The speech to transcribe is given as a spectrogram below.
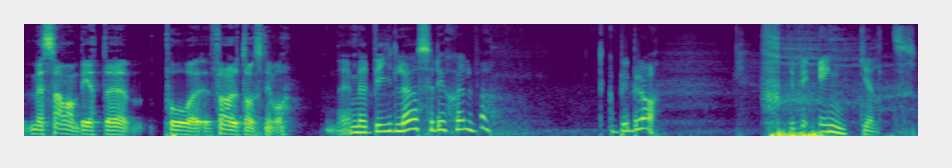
med samarbete på företagsnivå. Nej, men vi löser det själva. Det blir bra. Det blir enkelt.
